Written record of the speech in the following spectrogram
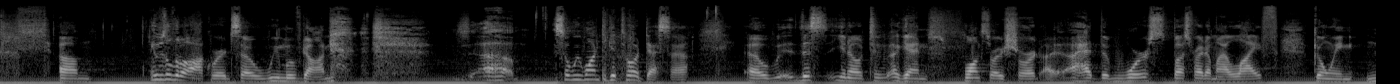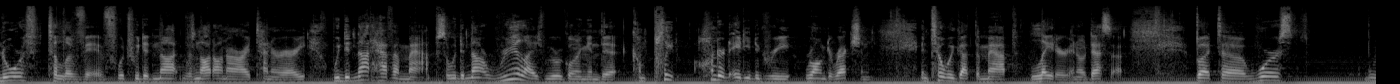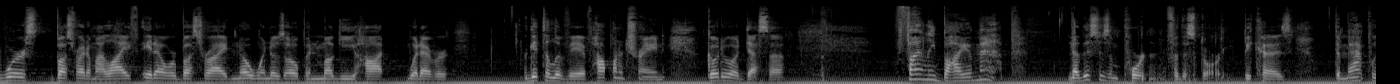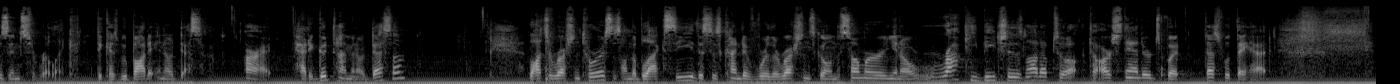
Um, it was a little awkward, so we moved on. uh, so we wanted to get to Odessa, uh, this, you know, to again, long story short, I, I, had the worst bus ride of my life going north to Lviv, which we did not was not on our itinerary. We did not have a map, so we did not realize we were going in the complete 180 degree wrong direction until we got the map later in Odessa. But uh, worst worst bus ride of my life, eight hour bus ride, no windows open, muggy, hot, whatever. We get to Lviv, hop on a train, go to Odessa finally buy a map. Now, this is important for the story because the map was in Cyrillic because we bought it in Odessa. All right, had a good time in Odessa. Lots of Russian tourists. It's on the Black Sea. This is kind of where the Russians go in the summer. You know, rocky beaches, not up to, to our standards, but that's what they had.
